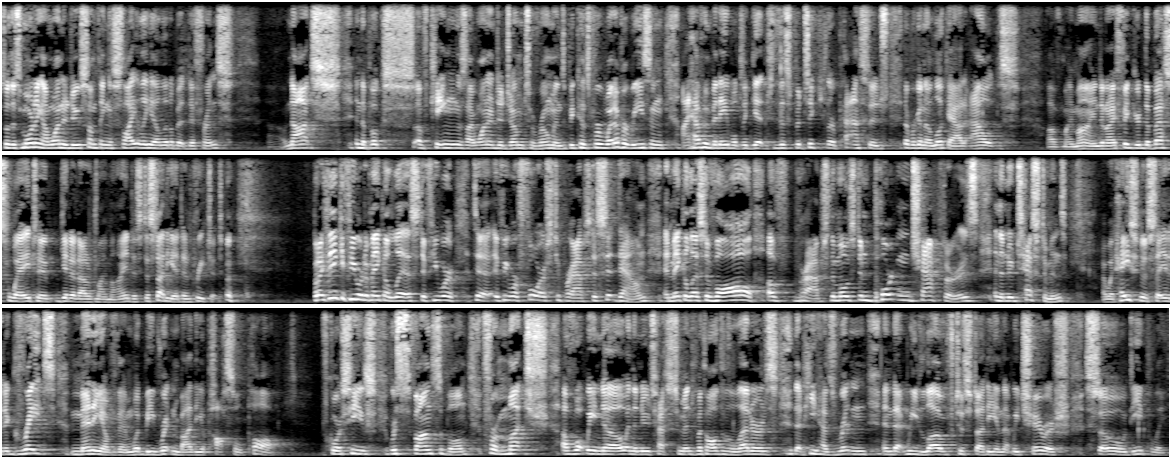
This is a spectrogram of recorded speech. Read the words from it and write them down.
So this morning I want to do something slightly a little bit different. Not in the books of Kings, I wanted to jump to Romans because for whatever reason I haven't been able to get this particular passage that we're going to look at out of my mind. And I figured the best way to get it out of my mind is to study it and preach it. But I think if you were to make a list, if you were to, if you were forced to perhaps to sit down and make a list of all of perhaps the most important chapters in the New Testament, I would hasten to say that a great many of them would be written by the Apostle Paul. Of course, he's responsible for much of what we know in the New Testament with all of the letters that he has written and that we love to study and that we cherish so deeply.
